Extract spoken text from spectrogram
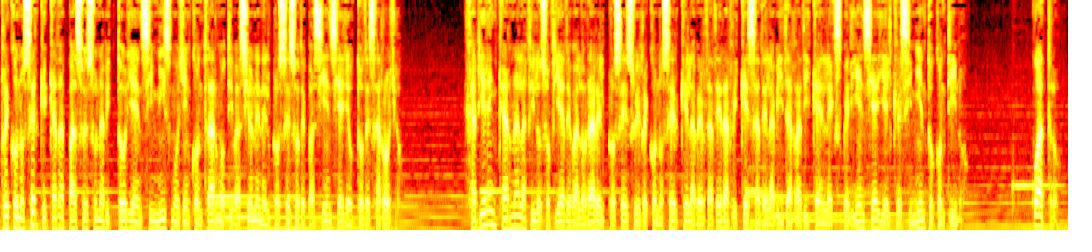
Reconocer que cada paso es una victoria en sí mismo y encontrar motivación en el proceso de paciencia y autodesarrollo. Javier encarna la filosofía de valorar el proceso y reconocer que la verdadera riqueza de la vida radica en la experiencia y el crecimiento continuo. 4.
